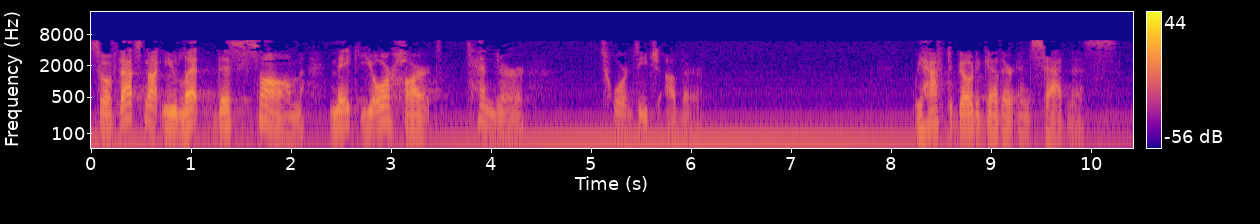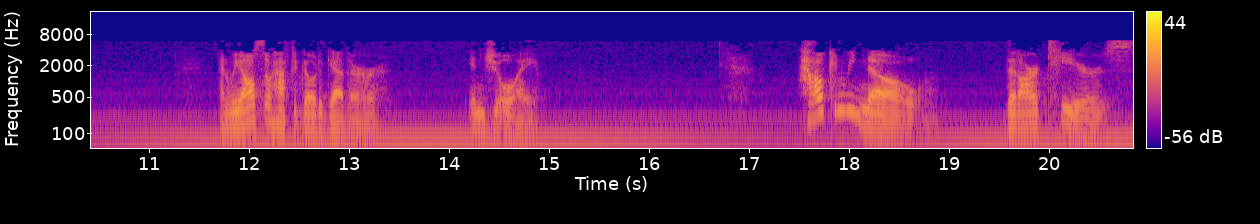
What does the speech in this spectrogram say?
So if that's not you, let this psalm make your heart tender towards each other. We have to go together in sadness. And we also have to go together in joy. How can we know that our tears,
